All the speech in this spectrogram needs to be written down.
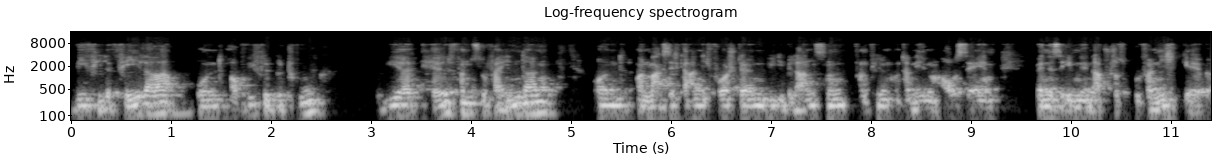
wie viele Fehler und auch wie viel Betrug wir helfen zu verhindern. Und man mag sich gar nicht vorstellen, wie die Bilanzen von vielen Unternehmen aussehen, wenn es eben den Abschlussprüfer nicht gäbe.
